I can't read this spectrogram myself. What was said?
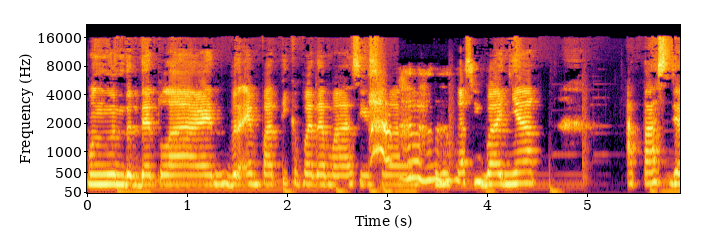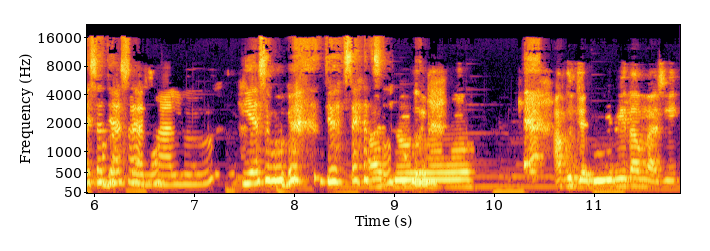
mengundur deadline, berempati kepada mahasiswa, terima kasih banyak atas jasa-jasa. selalu Ya semoga jasa selalu. Aku jadi iri tau gak sih?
